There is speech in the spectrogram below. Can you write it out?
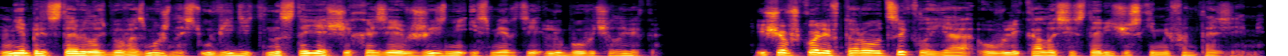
Мне представилась бы возможность увидеть настоящих хозяев жизни и смерти любого человека. Еще в школе второго цикла я увлекалась историческими фантазиями.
